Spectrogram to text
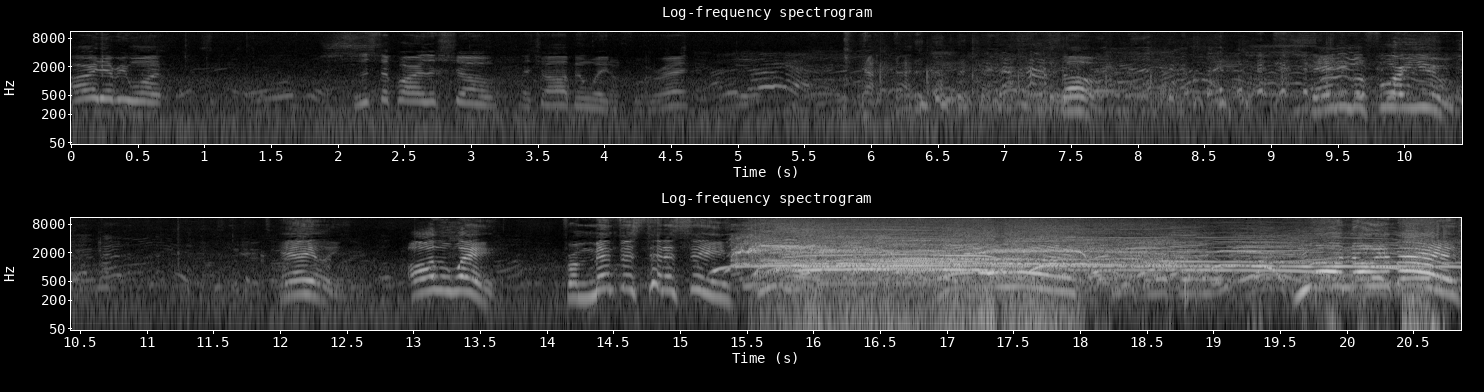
All right, everyone. So this is the part of the show that y'all have been waiting for, right? so, standing before you, hailing all the way from Memphis, Tennessee. You all know him as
